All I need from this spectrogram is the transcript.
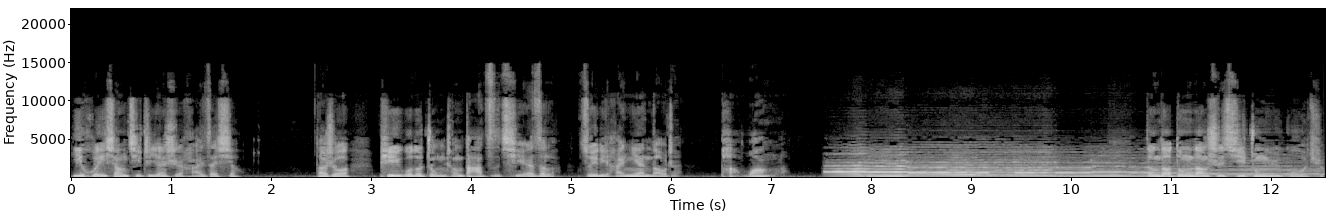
一回想起这件事还在笑。他说：“屁股都肿成大紫茄子了，嘴里还念叨着，怕忘了。”等到动荡时期终于过去，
